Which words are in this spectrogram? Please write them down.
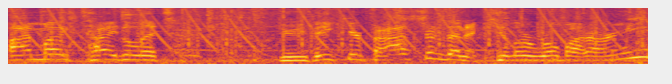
I might title it Do You Think You're Faster Than a Killer Robot Army?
